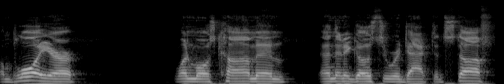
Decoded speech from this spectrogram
employer, one most common. And then it goes through redacted stuff.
